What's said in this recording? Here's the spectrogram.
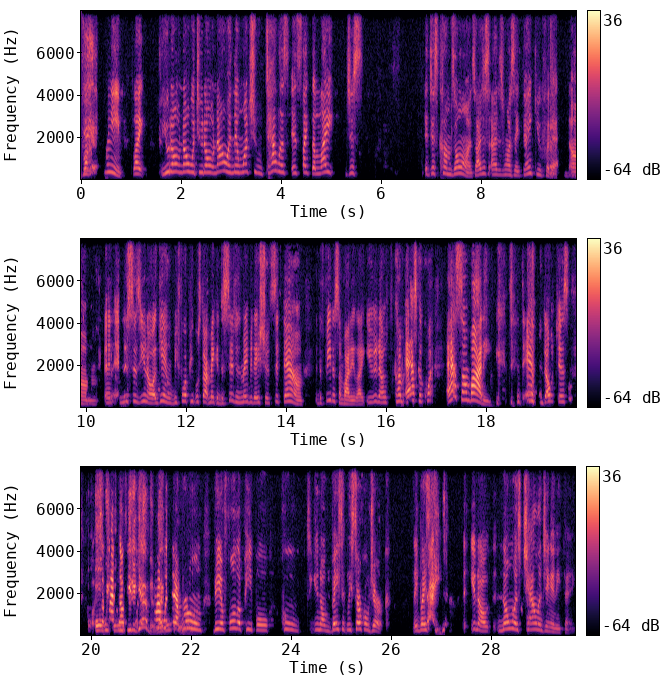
for yeah. Halloween. Like you don't know what you don't know. And then once you tell us, it's like the light just it just comes on. So I just I just want to say thank you for that. Um and, and this is, you know, again, before people start making decisions, maybe they should sit down at the feet of somebody like you, you know, come ask a question, ask somebody. Damn, don't just or we, or we be together. Like, with that room being full of people who, you know, basically circle jerk. They basically, right. you know, no one's challenging anything.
